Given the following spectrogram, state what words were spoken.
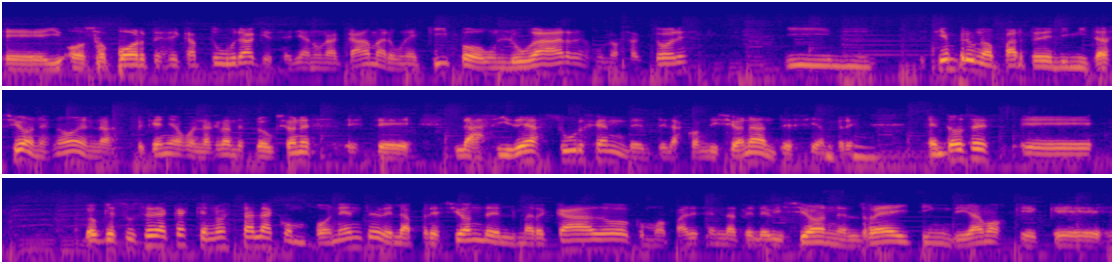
eh, o soportes de captura, que serían una cámara, un equipo, un lugar, unos actores, y siempre uno parte de limitaciones, ¿no? En las pequeñas o en las grandes producciones, este, las ideas surgen de, las condicionantes siempre. Entonces, eh, lo que sucede acá es que no está la componente de la presión del mercado, como aparece en la televisión, el rating, digamos, que, que,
